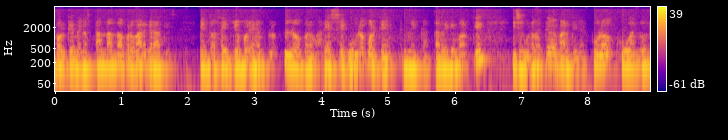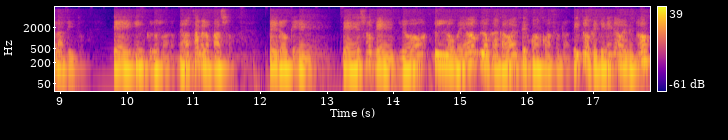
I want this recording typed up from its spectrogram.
porque me lo están dando a probar gratis. Y entonces yo, por ejemplo, lo probaré seguro porque me encanta Ricky Morty y seguramente me partiré el culo jugando un ratito. Que incluso a lo mejor hasta me lo paso. Pero que, que eso, que yo lo veo, lo que acaba de decir Juanjo hace un ratito, que tiene que haber de todo.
